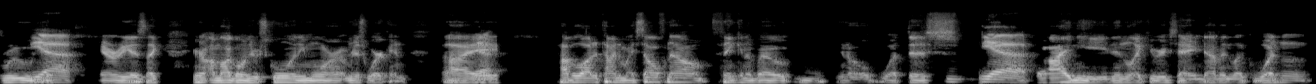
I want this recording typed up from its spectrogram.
through Yeah. Areas. Like, you know, I'm not going through school anymore. I'm just working. I Yeah. have a lot of time to myself now thinking about, you know, what this, Yeah. what I need. And like you were saying, Devon, like what, Mhm.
